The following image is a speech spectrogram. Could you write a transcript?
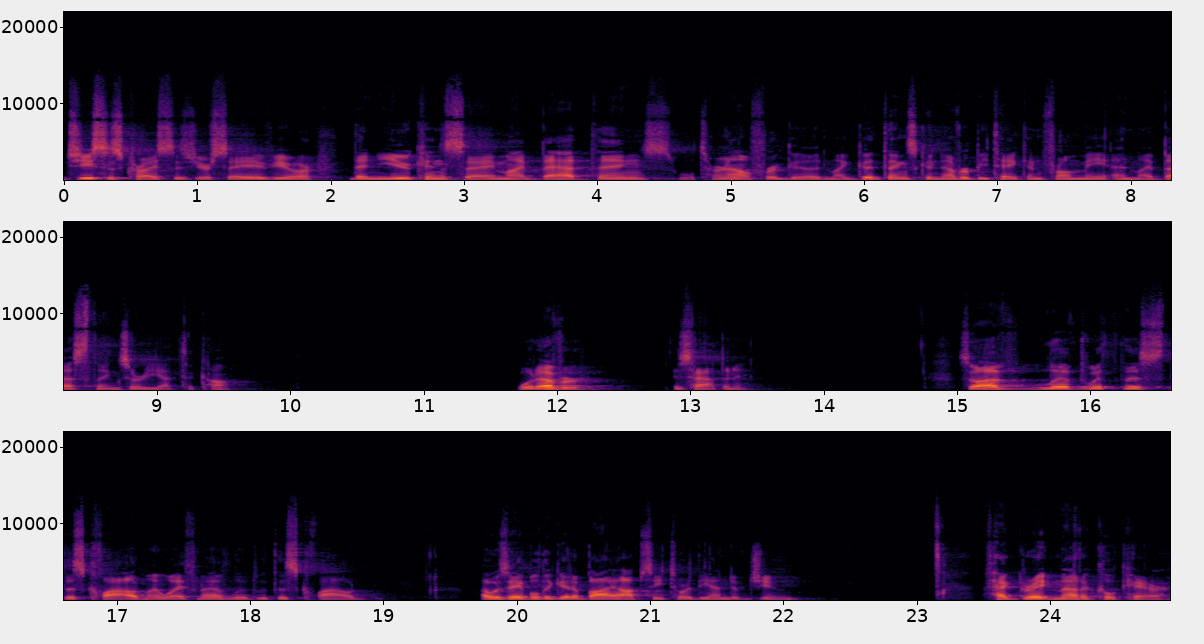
Jesus Christ is your Savior, then you can say, My bad things will turn out for good, my good things can never be taken from me, and my best things are yet to come. Whatever is happening. So I've lived with this, this cloud. My wife and I have lived with this cloud. I was able to get a biopsy toward the end of June. I've had great medical care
